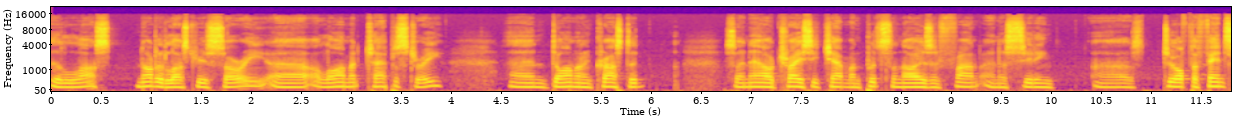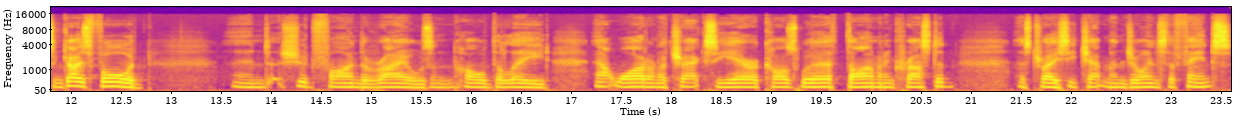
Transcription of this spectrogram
Illust not illustrious, sorry, uh, alignment tapestry and diamond encrusted. So now Tracy Chapman puts the nose in front and is sitting uh, two off the fence and goes forward and should find the rails and hold the lead. Out wide on a track, Sierra Cosworth, diamond encrusted, as Tracy Chapman joins the fence.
